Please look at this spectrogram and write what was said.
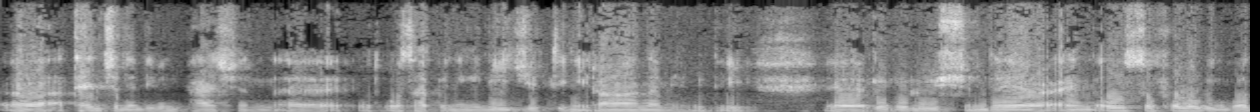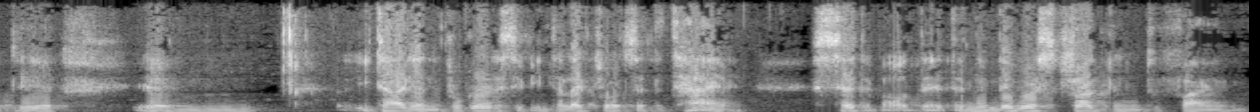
Uh, attention and even passion uh, at what was happening in Egypt, in Iran, I mean, with the uh, revolution there, and also following what the um, Italian progressive intellectuals at the time said about that. And then they were struggling to find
